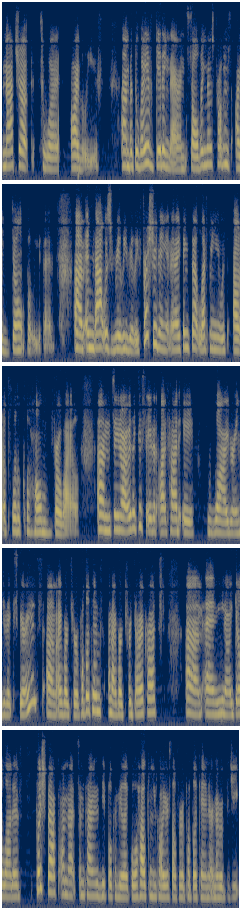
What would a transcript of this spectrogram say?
match up to what I believe. Um, but the way of getting there and solving those problems, I don't believe in. Um, and that was really, really frustrating. And, and, I think that left me without a political home for a while. Um, so, you know, I always like to say that I've had a wide range of experience. Um, I've worked for Republicans and I've worked for Democrats. Um, and, you know, I get a lot of pushback on that sometimes people can be like well how can you call yourself a republican or a member of the G-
